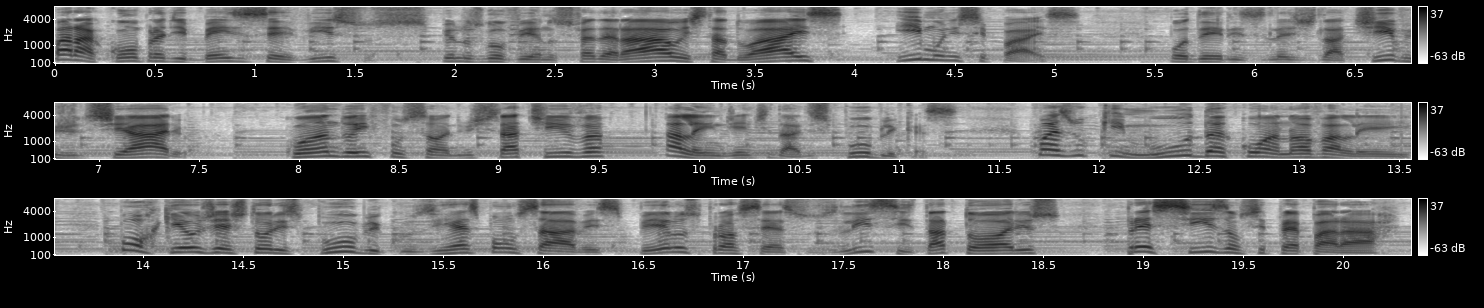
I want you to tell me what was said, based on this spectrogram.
para a compra de bens e serviços pelos governos federal, estaduais e municipais, poderes legislativo e judiciário, quando em função administrativa, além de entidades públicas. Mas o que muda com a nova lei? Por que os gestores públicos e responsáveis pelos processos licitatórios precisam se preparar?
